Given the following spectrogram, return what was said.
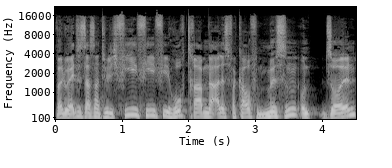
weil du hättest das natürlich viel, viel, viel hochtrabender alles verkaufen müssen und sollen.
